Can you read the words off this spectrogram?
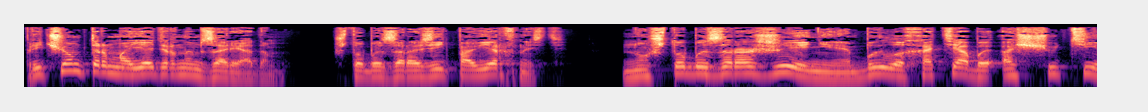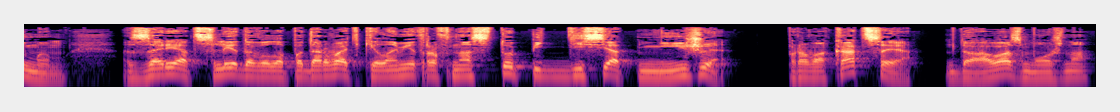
Причем термоядерным зарядом. Чтобы заразить поверхность. Но чтобы заражение было хотя бы ощутимым, заряд следовало подорвать километров на 150 ниже. Провокация? Да, возможно.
